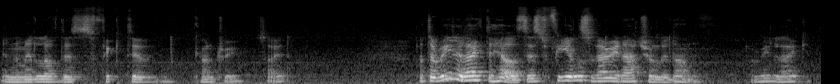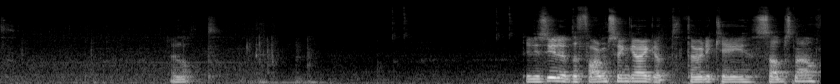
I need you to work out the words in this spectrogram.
In the middle of this fictive countryside. But I really like the hills. This feels very naturally done. I really like it. A lot. Did you see that the farm sim guy got 30k subs now?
